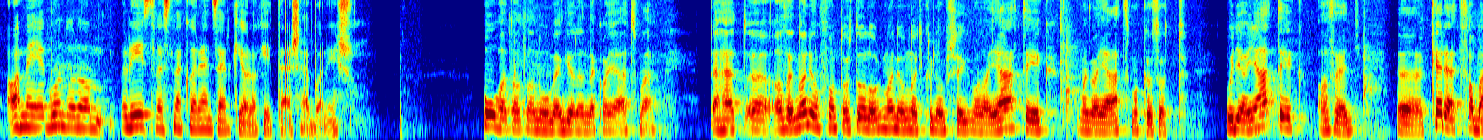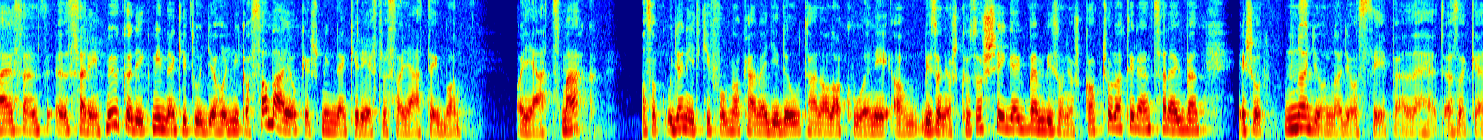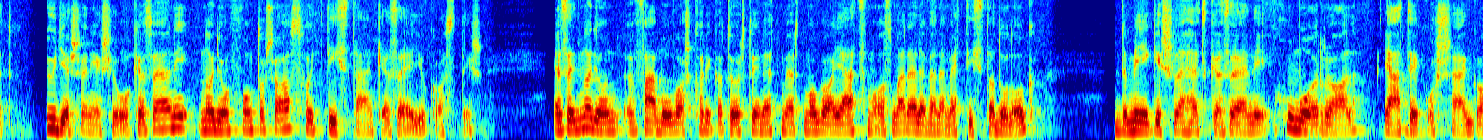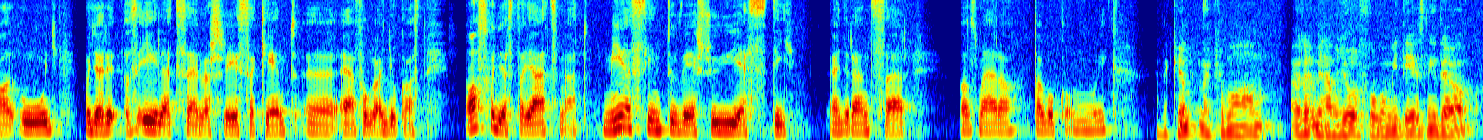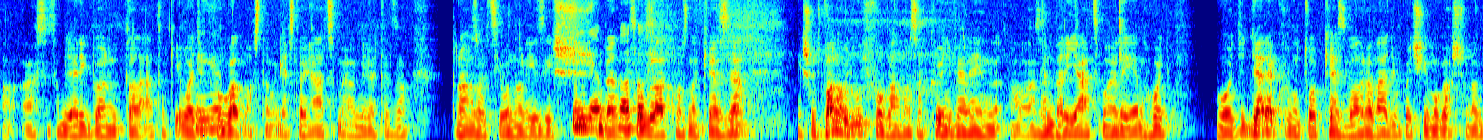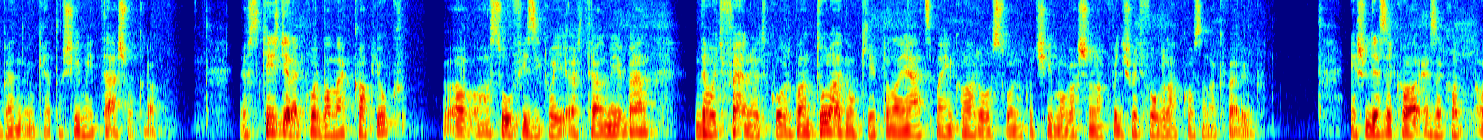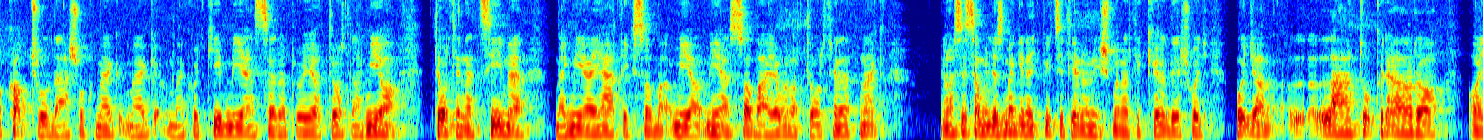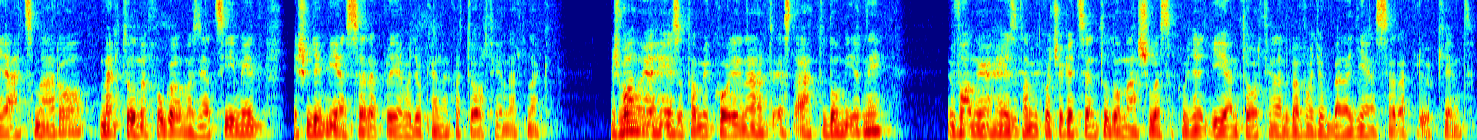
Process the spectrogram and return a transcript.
amelyek gondolom részt vesznek a rendszer kialakításában is. Óhatatlanul megjelennek a játszmák. Tehát az egy nagyon fontos dolog, nagyon nagy különbség van a játék meg a játszma között. Ugye a játék az egy keret szabály szerint működik, mindenki tudja, hogy mik a szabályok, és mindenki részt vesz a játékban. A játszmák, azok ugyanígy ki fognak ám egy idő után alakulni a bizonyos közösségekben, bizonyos kapcsolati rendszerekben, és ott nagyon-nagyon szépen lehet ezeket ügyesen és jól kezelni. Nagyon fontos az, hogy tisztán kezeljük azt is. Ez egy nagyon fábó vaskarika történet, mert maga a játszma az már eleve nem egy tiszta dolog, de mégis lehet kezelni humorral, játékossággal úgy, hogy az élet szerves részeként elfogadjuk azt. Az, hogy ezt a játszmát milyen szintűvé sűjeszti egy rendszer, az már a tagokon múlik. Nekem, nekem a, remélem, hogy jól fogom idézni, de a, a, azt hiszem, hogy Eric Byrne találta ki, vagy Igen. fogalmazta meg ezt a játszmelmélet, ez a tranzakcionalizisben foglalkoznak ezzel, és hogy valahogy úgy fogalmaz a könyv elején, az emberi játszma elején, hogy, hogy gyerekkorunktól kezdve arra vágyunk, hogy simogassanak bennünket a simításokra. Ezt kisgyerekkorban megkapjuk, a szó fizikai értelmében, de hogy felnőtt korban tulajdonképpen a játszmáink arról szólnak, hogy simogassanak, vagyis hogy foglalkozzanak velünk. És ugye ezek a, ezek a, a kapcsolódások, meg, meg, meg hogy ki milyen szereplője a történet, mi a történet címe, meg milyen játékszabály, milyen, milyen szabálya van a történetnek. Én azt hiszem, hogy ez megint egy picit ilyen önismereti kérdés, hogy hogyan látok rá arra a játszmára, meg tudom-e fogalmazni a címét, és ugye milyen szereplője vagyok ennek a történetnek. És van olyan helyzet, amikor én át, ezt át tudom írni, van olyan helyzet, amikor csak egyszerűen tudomásul veszek, hogy egy ilyen történetben vagyok benne egy ilyen szereplőként.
